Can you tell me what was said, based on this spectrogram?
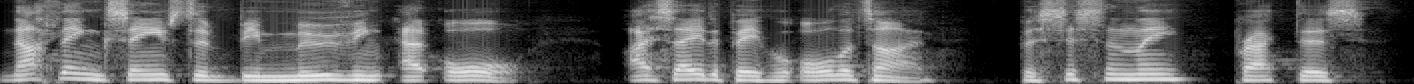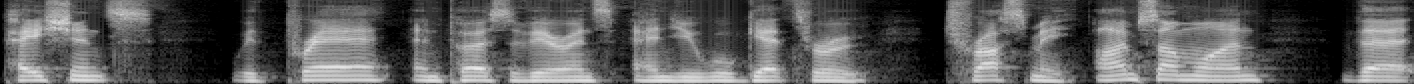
nothing seems to be moving at all. I say to people all the time persistently practice patience with prayer and perseverance, and you will get through. Trust me, I'm someone that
